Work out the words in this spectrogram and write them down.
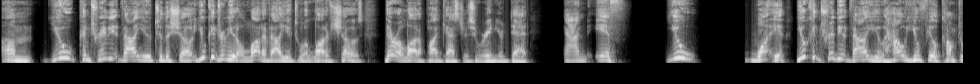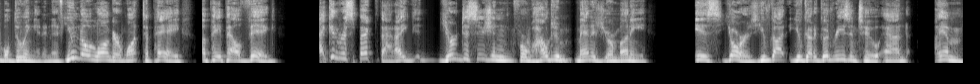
Um, you contribute value to the show. You contribute a lot of value to a lot of shows. There are a lot of podcasters who are in your debt, and if you want you contribute value how you feel comfortable doing it. And if you no longer want to pay a PayPal vig I can respect that. I your decision for how to manage your money is yours. You've got you've got a good reason to and I am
